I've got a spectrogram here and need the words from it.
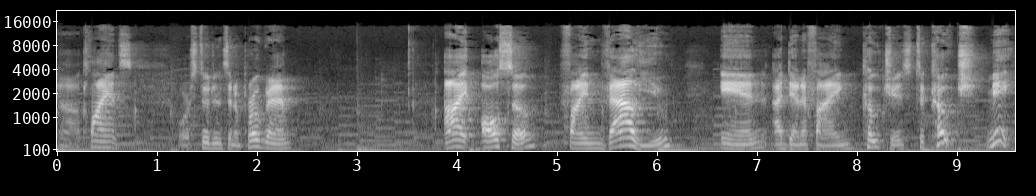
uh, clients or students in a program, I also find value in identifying coaches to coach me,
